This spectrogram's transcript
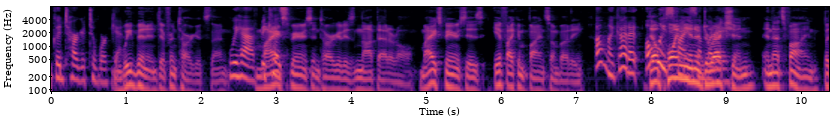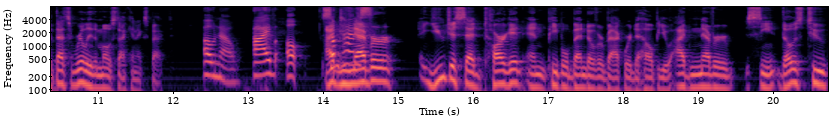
good Target to work in." We've been in different Targets then. We have, My experience in Target is not that at all. My experience is if I can find somebody, oh my god, I they'll always point find me in somebody. a direction, and that's fine. But that's really the most I can expect. Oh no, I've oh sometimes I've never. You just said Target and people bend over backward to help you. I've never seen those two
